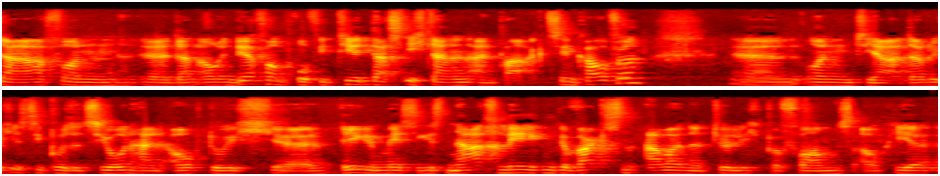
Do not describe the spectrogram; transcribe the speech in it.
davon äh, dann auch in der Form profitiert, dass ich dann ein paar Aktien kaufe. Äh, und ja, dadurch ist die Position halt auch durch regelmäßiges Nachlegen gewachsen, aber natürlich Performance auch hier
